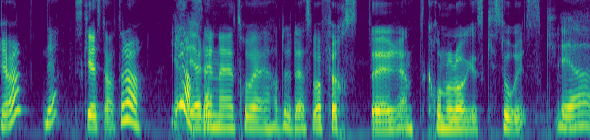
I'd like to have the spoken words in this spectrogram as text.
Ja, Skal jeg starte, da? Ja, jeg, den, jeg tror jeg hadde det som var først eh, rent kronologisk historisk. Ja.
